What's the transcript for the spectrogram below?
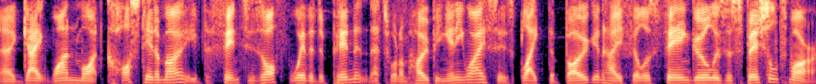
Uh, gate one might cost Anamoe if the fence is off, weather dependent. That's what I'm hoping anyway, says Blake the Bogan. Hey, fellas, Fangirl is a special tomorrow.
